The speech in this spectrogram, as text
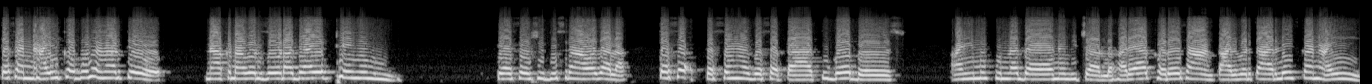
तसा नाही कबूल होणार तो. नाकडावर जोडा द्या एक ठेवून. त्याच वर्षी दुसरा आवाज आला तस तसं न ग तू ग बस. आणि मग पुन्हा दयाने विचारलं अरे खरं सांग कालवर तारलीस का नाही?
